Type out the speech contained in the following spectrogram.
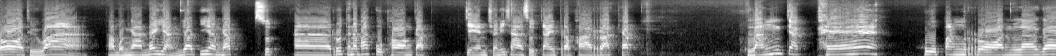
ก็ถือว่าทำผลงานได้อย่างยอดเยี่ยมครับ สุดอารุธนพักอุบทองกับเจนชนิชาสุดใจประภารัตครับ หลังจากแพ้ฮูปังรอนแล้วก็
